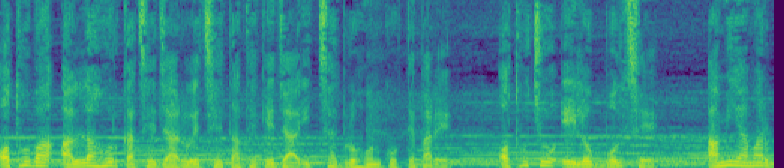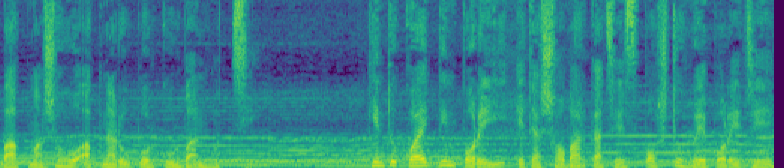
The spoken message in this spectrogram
অথবা আল্লাহর কাছে যা রয়েছে তা থেকে যা ইচ্ছা গ্রহণ করতে পারে। অথচ এই লোক বলছে, আমি আমার বাপ মা সহ আপনার উপর কুরবান হচ্ছি। কিন্তু কয়েকদিন পরেই এটা সবার কাছে স্পষ্ট হয়ে পড়ে যে,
